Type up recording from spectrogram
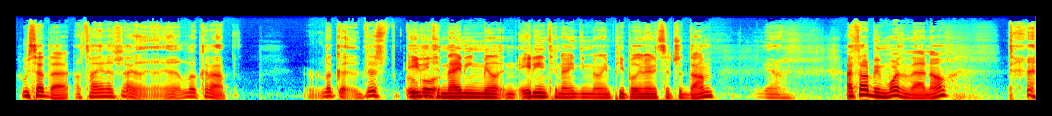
Who said that? I'll tell you in a second. Uh, Look it up. Look at just 80 to 90 million 80 to 90 million people in the United States are dumb. yeah. I thought it'd be more than that, no?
